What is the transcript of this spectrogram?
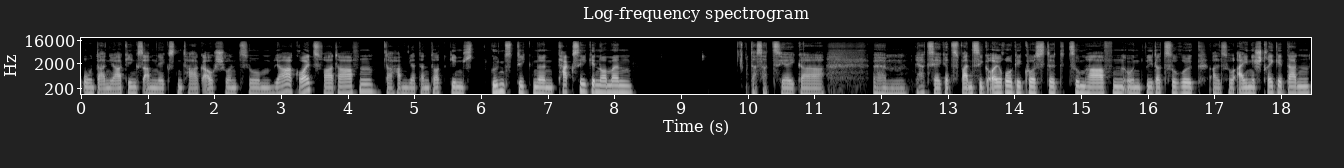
Und dann, ja, ging's am nächsten Tag auch schon zum, ja, Kreuzfahrthafen. Da haben wir dann dort günst günstig 'nen Taxi genommen. Das hat circa, ähm, ja, circa 20 € gekostet zum Hafen und wieder zurück. Also, eine Strecke dann,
